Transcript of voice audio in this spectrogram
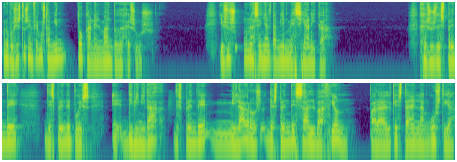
Bueno, pues estos enfermos también tocan el manto de Jesús. Y eso es una señal también mesiánica. Jesús desprende, desprende pues eh, divinidad, desprende milagros, desprende salvación para el que está en la angustia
